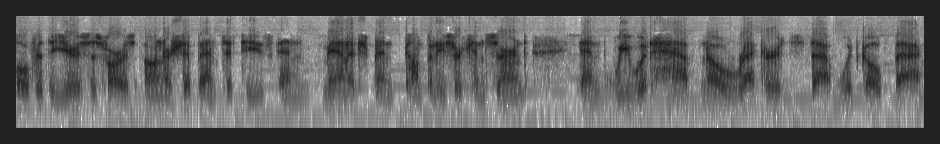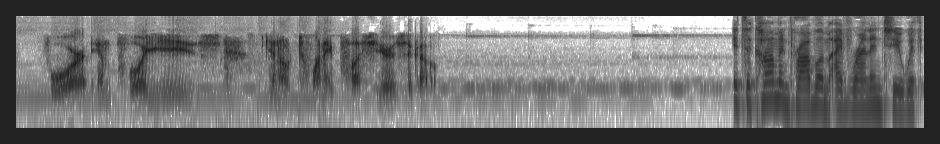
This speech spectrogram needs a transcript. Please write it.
over the years as far as ownership entities and management companies are concerned. And we would have no records that would go back for employees, you know, 20 plus years ago. It's a common problem I've run into with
